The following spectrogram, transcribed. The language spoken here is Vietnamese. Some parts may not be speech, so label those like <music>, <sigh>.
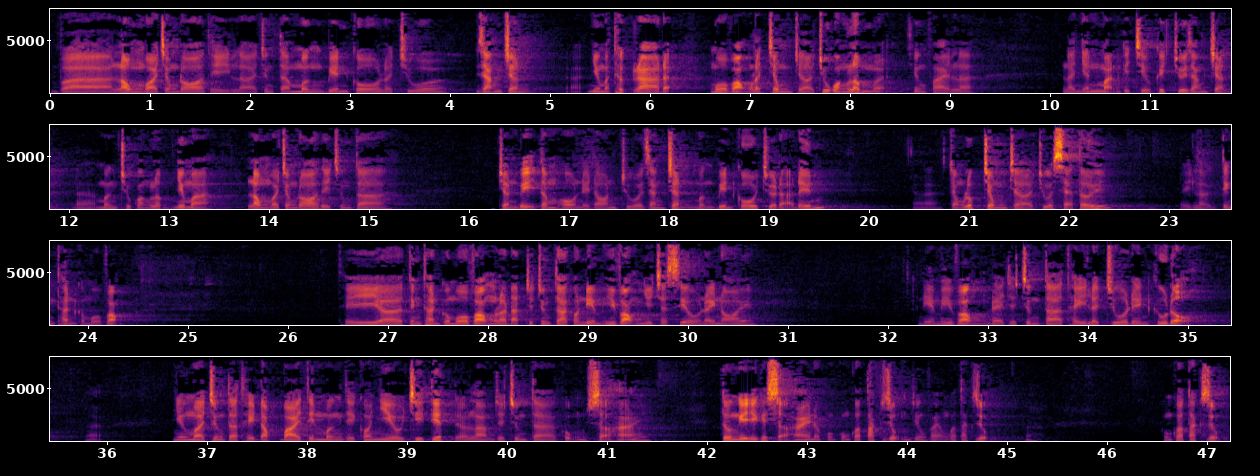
và lòng vào trong đó thì là chúng ta mừng biến cố là Chúa giáng trần. À, nhưng mà thực ra đó mùa vọng là trông chờ Chúa quang lâm ấy, chứ không phải là là nhấn mạnh cái chiều kích Chúa giáng trần. À, mừng Chúa quang lâm. Nhưng mà lòng vào trong đó thì chúng ta chuẩn bị tâm hồn để đón Chúa giang trần mừng biến cố Chúa đã đến. À, trong lúc trông chờ Chúa sẽ tới. Đấy là tinh thần của mùa vọng. Thì uh, tinh thần của mùa vọng là đặt cho chúng ta có niềm hy vọng như cha siêu hồi nãy nói. Niềm hy vọng để cho chúng ta thấy là Chúa đến cứu độ. À, nhưng mà chúng ta thấy đọc bài tin mừng thì có nhiều chi tiết làm cho chúng ta cũng sợ hãi. Tôi nghĩ cái sợ hãi nó cũng cũng có tác dụng chứ không phải không có tác dụng cũng có tác dụng.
